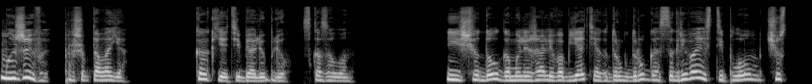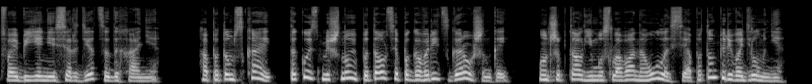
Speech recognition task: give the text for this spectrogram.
«Мы живы», – прошептала я. «Как я тебя люблю», – сказал он. И еще долго мы лежали в объятиях друг друга, согреваясь теплом, чувствуя биение сердец и дыхание. А потом Скай, такой смешной, пытался поговорить с Горошинкой. Он шептал ему слова на улосе, а потом переводил мне.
